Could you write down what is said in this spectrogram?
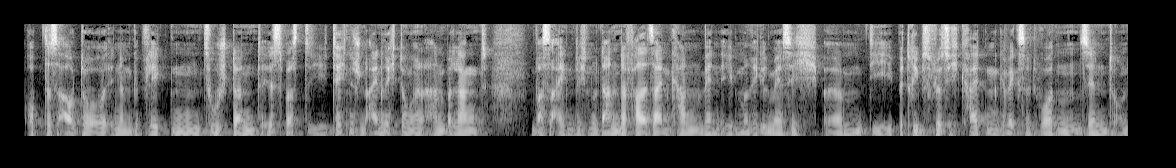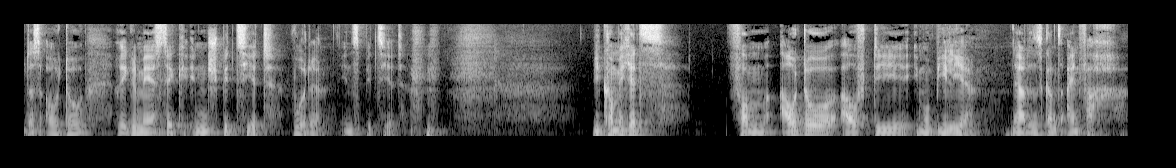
ob das Auto in einem gepflegten Zustand ist, was die technischen Einrichtungen anbelangt, was eigentlich nur dann der Fall sein kann, wenn eben regelmäßig ähm, die Betriebsflüssigkeiten gewechselt worden sind und das Auto regelmäßig inspiziert wurde, inspiziert. Wie komme ich jetzt vom Auto auf die Immobilie? Ja, das ist ganz einfach.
